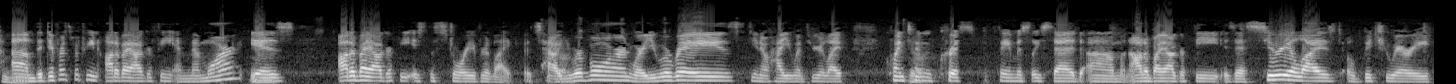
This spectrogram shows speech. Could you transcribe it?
Mm-hmm. Um, the difference between autobiography and memoir mm-hmm. is autobiography is the story of your life. It's how you were born, where you were raised, you know, how you went through your life Quentin yeah. Crisp famously said um, an autobiography is a serialized obituary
